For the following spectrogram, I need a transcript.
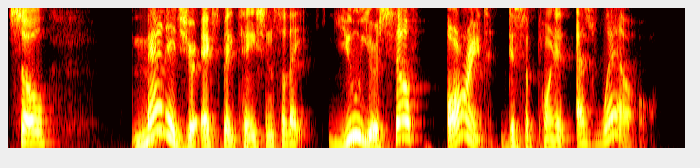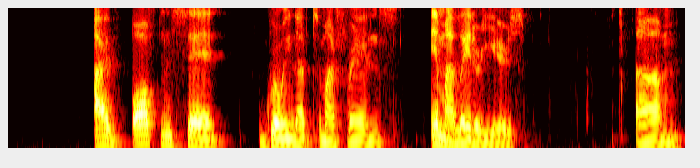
So manage your expectations so that you yourself aren't disappointed as well. I've often said growing up to my friends in my later years um,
